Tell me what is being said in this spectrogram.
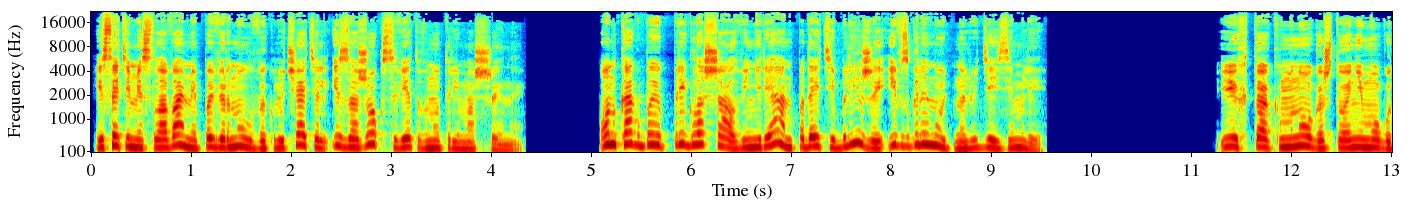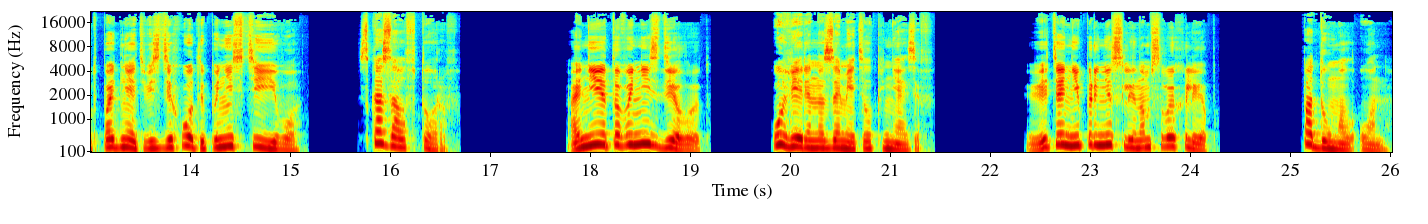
И с этими словами повернул выключатель и зажег свет внутри машины. Он как бы приглашал венериан подойти ближе и взглянуть на людей Земли. «Их так много, что они могут поднять вездеход и понести его», — сказал Второв. «Они этого не сделают», — уверенно заметил Князев. Ведь они принесли нам свой хлеб. Подумал он.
